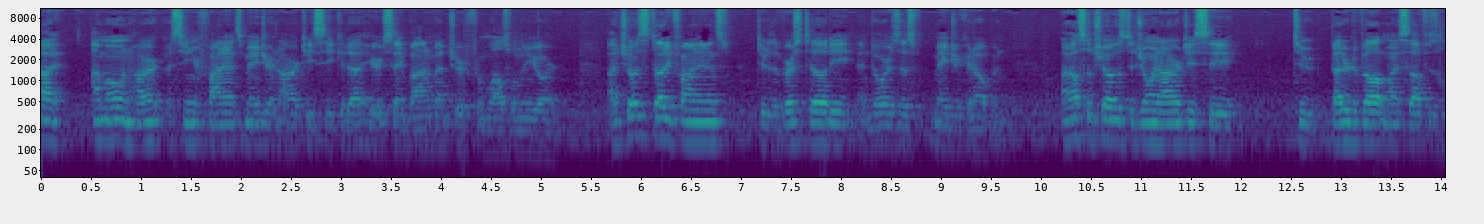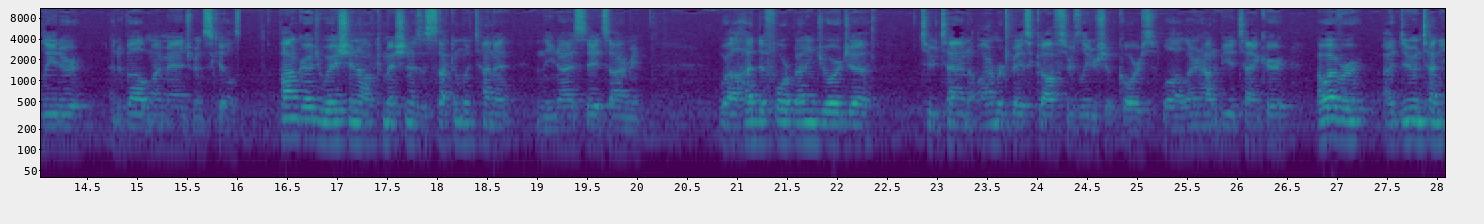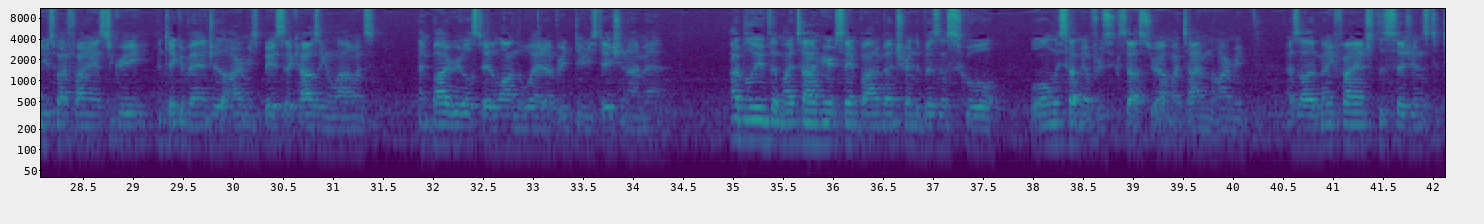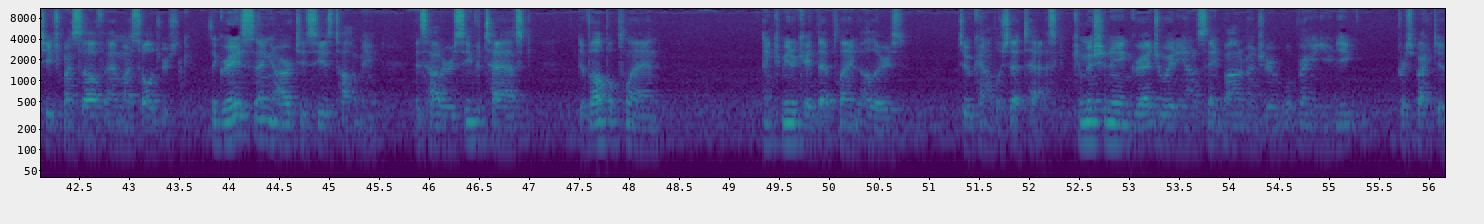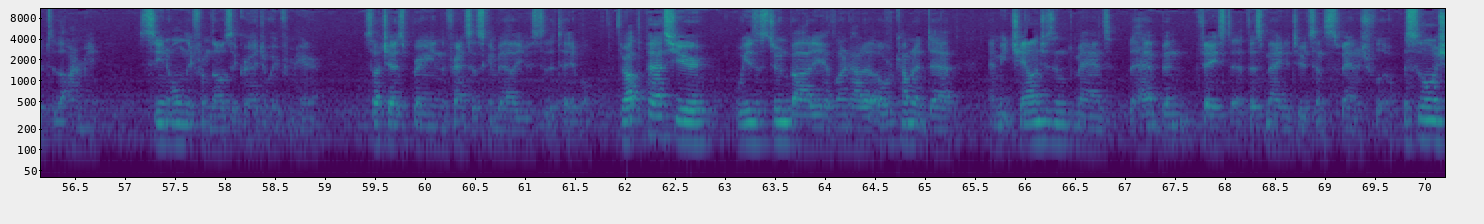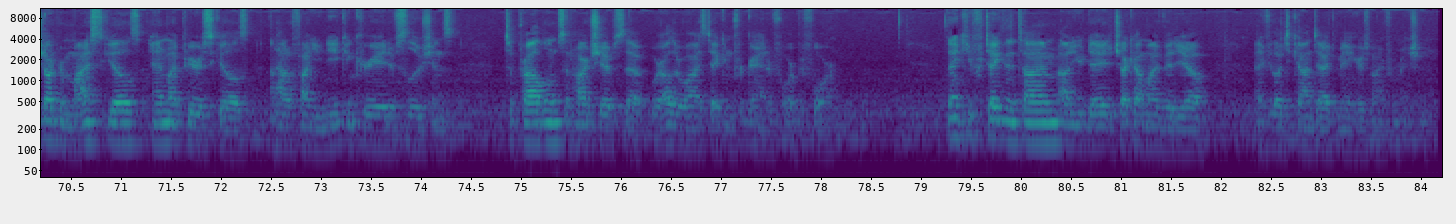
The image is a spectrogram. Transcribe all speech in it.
Hi, I'm Eoin Hart, a senior finance major and ROTC cadet here at St. Bonaventure from Wellsville, New York. I chose to study finance due to the versatility and doors this major can open. I also chose to join ROTC to better develop myself as a leader and develop my management skills. Upon graduation, I'll commission as a second lieutenant in the United States Army, where I'll head to Fort Benning, Georgia to attend Armored Basic Officers Leadership course while I learn how to be a tanker. However, I do intend to use my finance degree and take advantage of the Army's basic housing allowance and buy real estate along the way at every duty station I'm at. I believe that my time here at St. Bonaventure in the business school will only set me up for success throughout my time in the Army, as I'll have many financial decisions to teach myself and my soldiers. The greatest thing ROTC has taught me is how to receive a task, develop a plan, and communicate that plan to others to accomplish that task. Commissioning and graduating of St. Bonaventure will bring a unique perspective to the Army, seen only from those that graduate from here, such as bringing the Franciscan values to the table. Throughout the past year, we as a student body have learned how to overcome and adapt and meet challenges and demands that haven't been faced at this magnitude since the Spanish flu. This has only sharpened my skills and my peers' skills on how to find unique and creative solutions to problems and hardships that were otherwise taken for granted for before. Thank you for taking the time out of your day to check out my video. And if you'd like to contact me, here's my information.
